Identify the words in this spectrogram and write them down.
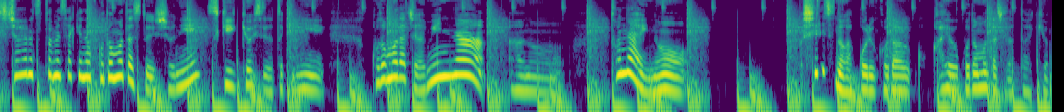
父親の勤め先の子どもたちと一緒にスキー教室行った時に子どもたちがみんなあの都内の私立の学校に通う通う子どもたちだったわけよ。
